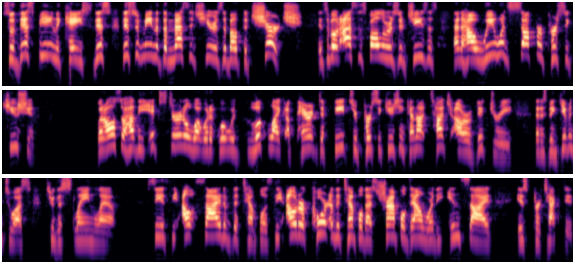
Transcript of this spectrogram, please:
So, this being the case, this, this would mean that the message here is about the church. It's about us as followers of Jesus and how we would suffer persecution but also how the external, what would, what would look like apparent defeat through persecution, cannot touch our victory that has been given to us through the slain lamb. See, it's the outside of the temple, it's the outer court of the temple that's trampled down where the inside is protected.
